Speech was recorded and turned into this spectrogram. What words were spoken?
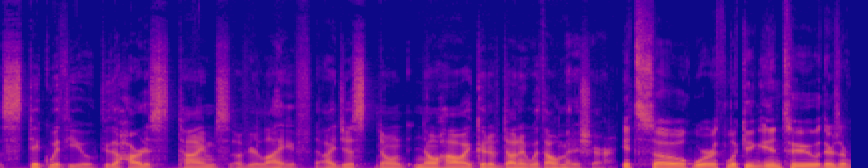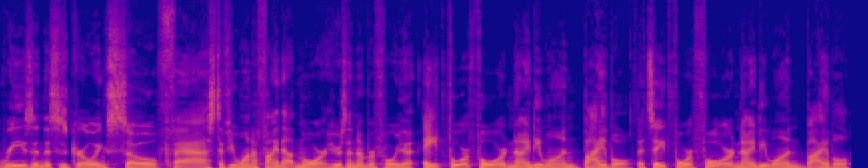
stick with you through the hardest times of your life. I just don't know how I could have done it without MediShare. It's so worth looking into. There's a reason this is growing so fast. If you want to find out more, here's a number for you 844 91 Bible. That's 844 91 Bible.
